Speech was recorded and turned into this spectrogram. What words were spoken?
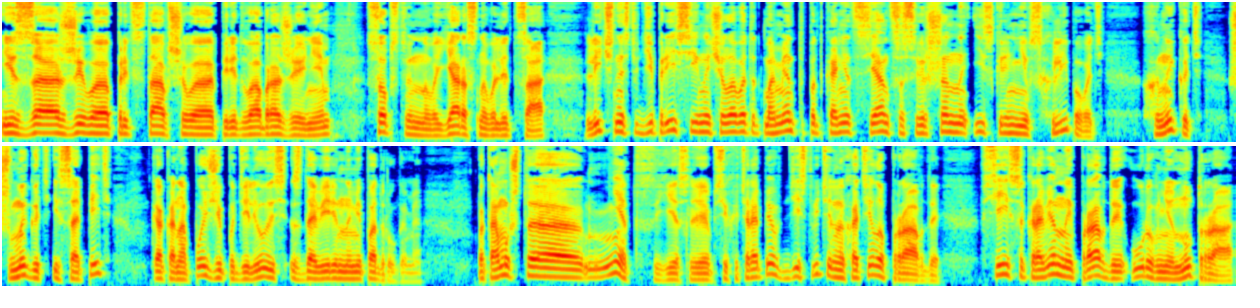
Из-за живо представшего перед воображением собственного яростного лица личность в депрессии начала в этот момент под конец сеанса совершенно искренне всхлипывать, хныкать, шмыгать и сопеть, как она позже поделилась с доверенными подругами. Потому что нет, если психотерапевт действительно хотела правды, всей сокровенной правды уровня нутра,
